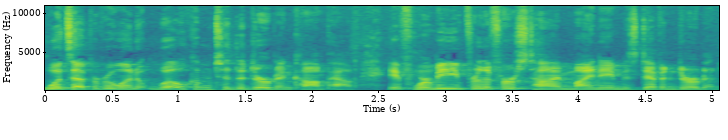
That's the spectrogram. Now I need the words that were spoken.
What's up everyone? Welcome to the Durbin Compound. If we're meeting for the first time, my name is Devin Durbin.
